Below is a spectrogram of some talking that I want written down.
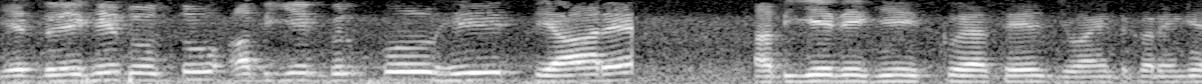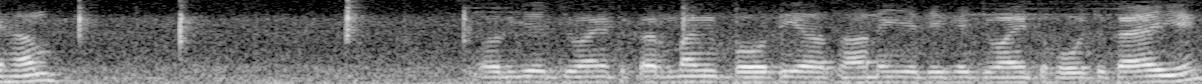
ये देखिए दोस्तों, अब ये बिल्कुल ही तैयार है। अब ये देखिए, इसको ऐसे ज्वाइंट करेंगे हम। और ये ज्वाइंट करना भी बहुत ही आसान है। ये देखिए ज्वाइंट हो चुका है ये।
